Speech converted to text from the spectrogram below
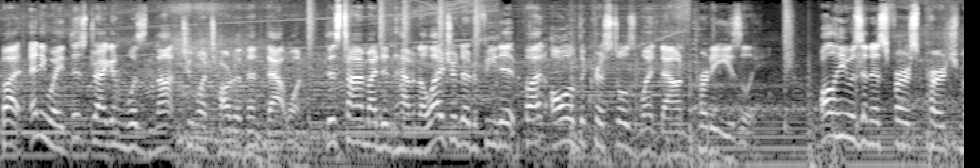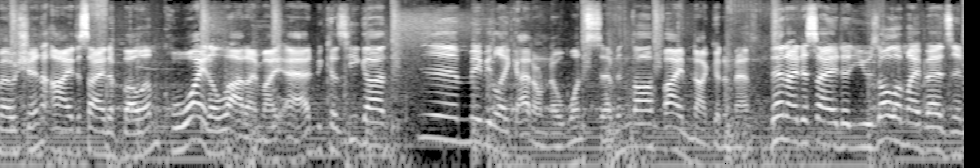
But anyway, this dragon was not too much harder than that one. This time I didn't have an Elytra to defeat it, but all of the crystals went down pretty easily. While he was in his first perch motion, I decided to bow him quite a lot, I might add, because he got eh, maybe like, I don't know, one seventh off? I'm not good at math. Then I decided to use all of my beds in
